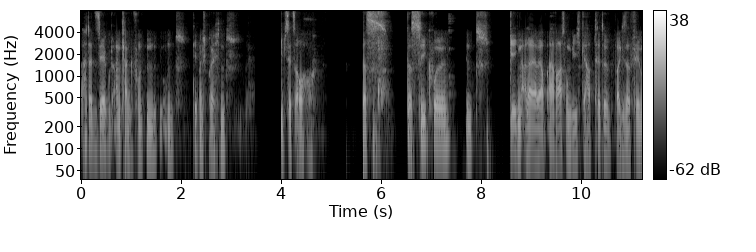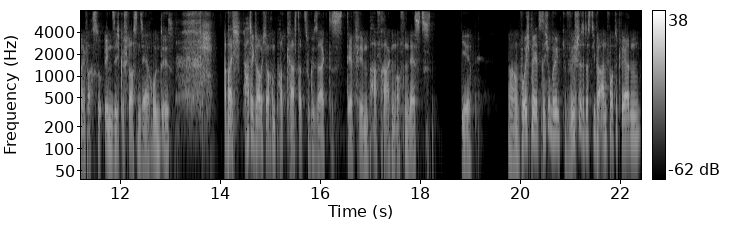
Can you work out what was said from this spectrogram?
hat halt sehr gut Anklang gefunden und dementsprechend gibt es jetzt auch das, das Sequel und gegen alle Erwartungen, die ich gehabt hätte, weil dieser Film einfach so in sich geschlossen sehr rund ist. Aber ich hatte, glaube ich, auch im Podcast dazu gesagt, dass der Film ein paar Fragen offen lässt, die, äh, wo ich mir jetzt nicht unbedingt gewünscht hätte, dass die beantwortet werden,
